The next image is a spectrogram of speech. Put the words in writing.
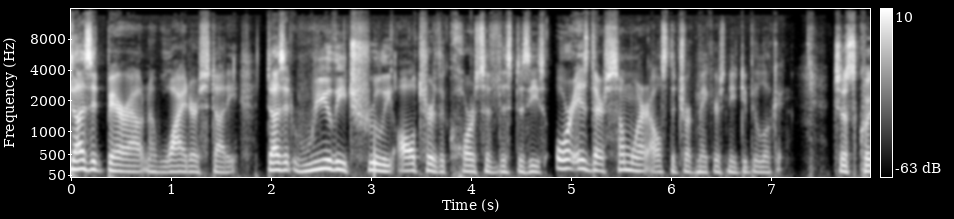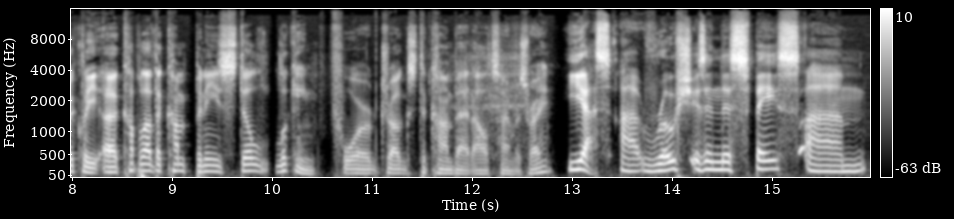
does it bear out in a wider study? Does it really truly alter the course of this disease? Or is there somewhere else that drug makers need to be looking? Just quickly, a couple other companies still looking for drugs to combat Alzheimer's, right? Yes. Uh, Roche is in this space. Um,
